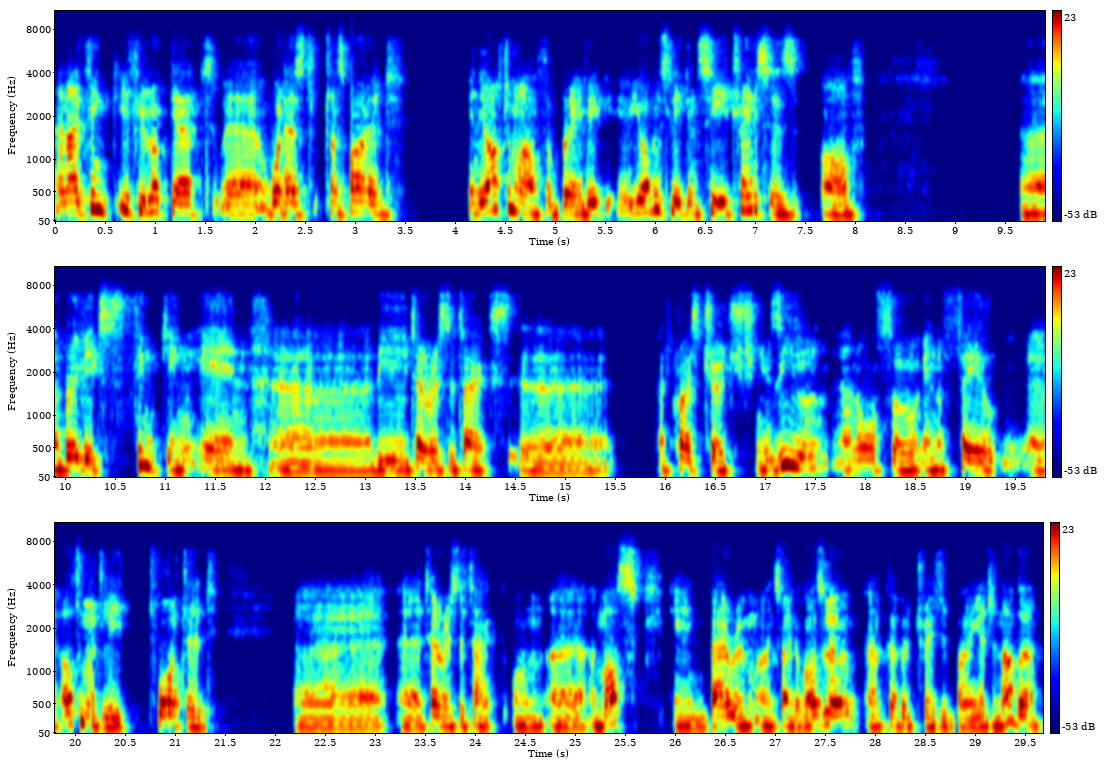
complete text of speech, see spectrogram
and I think if you look at uh, what has transpired in the aftermath of Breivik, you obviously can see traces of uh, Breivik's thinking in uh, the terrorist attacks uh, at Christchurch, New Zealand, and also in a fail, uh, ultimately thwarted uh, terrorist attack on uh, a mosque in Bærum outside of Oslo, perpetrated by yet another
